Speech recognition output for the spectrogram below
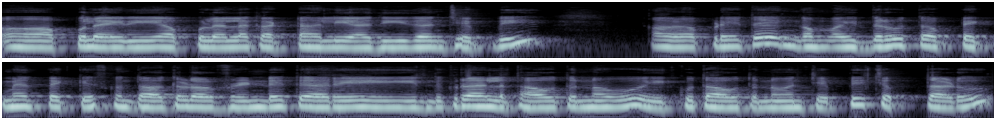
అప్పులైనవి అప్పులు ఎలా కట్టాలి అది ఇది అని చెప్పి. అప్పుడైతే ఇంకా ఇద్దరు పెక్ మీద పెక్కేసుకొని తాగుతాడు. వాళ్ళ ఫ్రెండ్ అయితే అరే ఎందుకురా ఇలా తాగుతున్నావు? ఎక్కువ తాగుతున్నావు? అని చెప్పి చెప్తాడు.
